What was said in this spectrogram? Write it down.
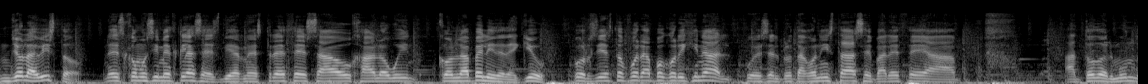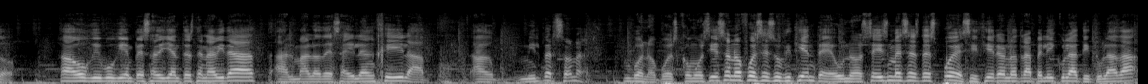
Yo la he visto. Es como si mezclases Viernes 13, Saw, Halloween con la peli de The Cube. Por si esto fuera poco original, pues el protagonista se parece a... a todo el mundo a Oogie Boogie en Pesadilla antes de Navidad, al malo de Silent Hill, a, a mil personas. Bueno, pues como si eso no fuese suficiente, unos seis meses después hicieron otra película titulada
